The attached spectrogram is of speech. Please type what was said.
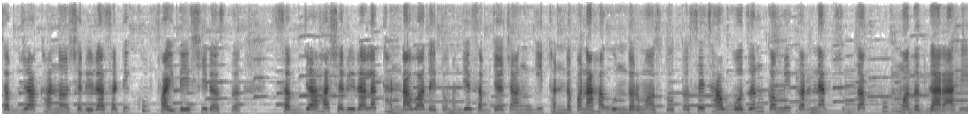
सब्जा खाणं शरीरासाठी खूप फायदेशीर असतं. सब्जा हा शरीराला थंडावा देतो म्हणजे सब्जाच्या अंगी थंडपणा हा गुणधर्म असतो. तसेच हा वजन कमी करण्यात सुद्धा खूप मदतगार आहे.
